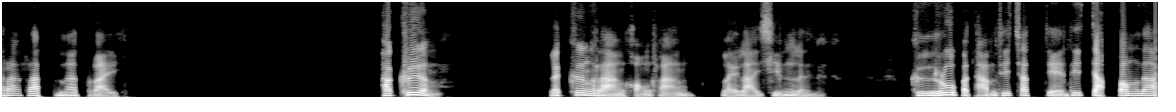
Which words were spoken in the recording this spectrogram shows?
พระรัตนตรัย พระเครื่อง และเครื่องรางของขลังหลาย ๆ ชิ้นเลยนะคือรูปธรรมที่ชัดเจนที่จับต้องได้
